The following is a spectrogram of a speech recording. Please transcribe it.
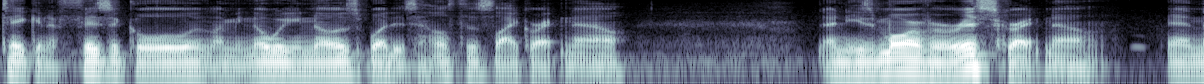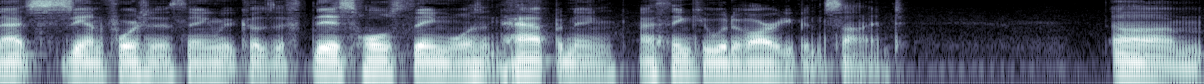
taken a physical. I mean, nobody knows what his health is like right now. And he's more of a risk right now. And that's the unfortunate thing because if this whole thing wasn't happening, I think he would have already been signed. Um,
